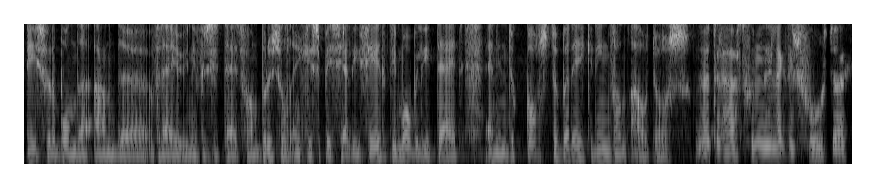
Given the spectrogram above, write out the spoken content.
Die is verbonden aan de Vrije Universiteit van Brussel en gespecialiseerd in mobiliteit en in de kostenberekening van auto's. Uiteraard, voor een elektrisch voertuig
